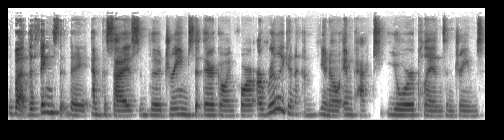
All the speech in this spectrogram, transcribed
but the things that they emphasize the dreams that they're going for are really going to um, you know impact your plans and dreams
